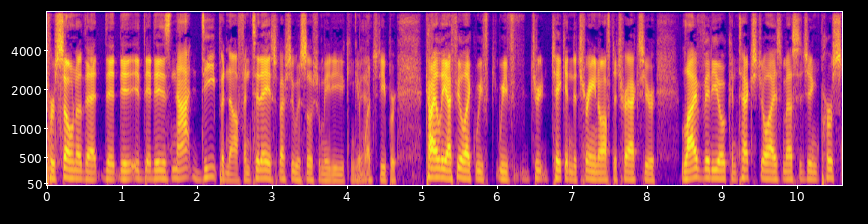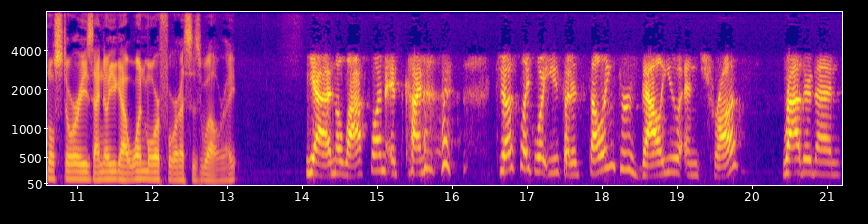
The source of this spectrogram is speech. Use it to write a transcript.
persona that that it, it is not deep enough. And today, especially with social media, you can get Yeah. much deeper. Kylie, I feel like we've we've tr- taken the train off the tracks here. Live video, contextualized messaging, personal stories. I know you got one more for us as well, right? Yeah, and the last one, it's kind of just like what you said. It's selling through value and trust rather than,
